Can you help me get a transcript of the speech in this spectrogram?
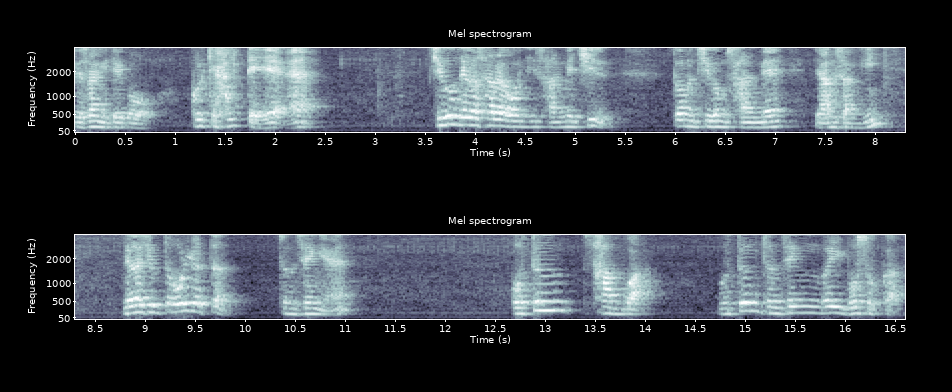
회상이 되고 그렇게 할 때에 지금 내가 살아가고 있는 이 삶의 질 또는 지금 삶의 양상이 내가 지금 떠올렸던 전생에 어떤 삶과 어떤 전생의 모습과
